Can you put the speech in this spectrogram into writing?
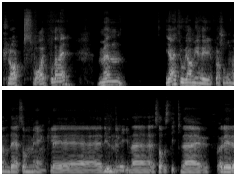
klart svar på det her. Men jeg tror vi har mye høyere inflasjon enn det som egentlig de underliggende statistikkene eller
